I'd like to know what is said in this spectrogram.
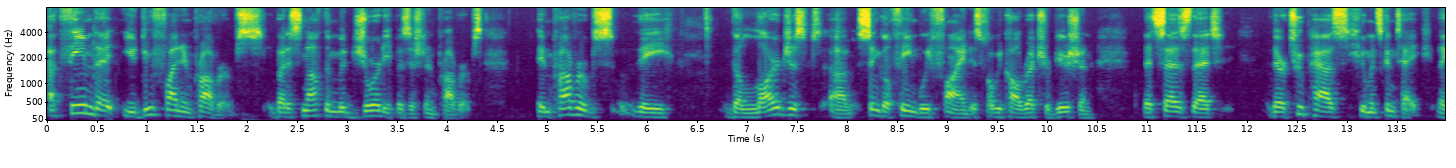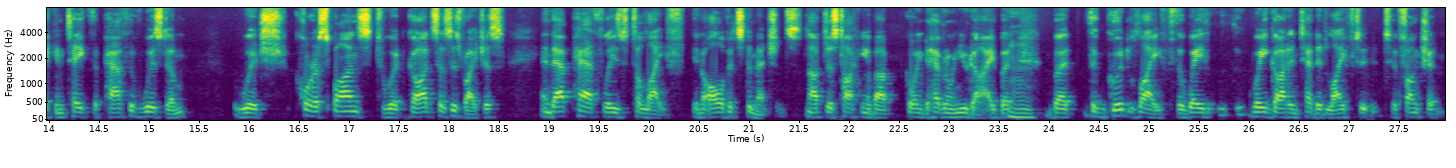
a theme that you do find in Proverbs, but it's not the majority position in Proverbs. In Proverbs, the the largest uh, single theme we find is what we call retribution, that says that there are two paths humans can take. They can take the path of wisdom, which corresponds to what God says is righteous, and that path leads to life in all of its dimensions. Not just talking about going to heaven when you die, but mm-hmm. but the good life, the way way God intended life to, to function.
